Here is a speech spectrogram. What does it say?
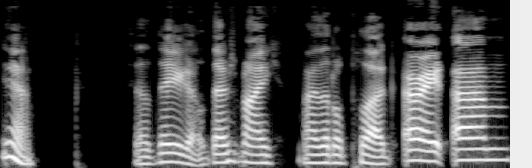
Yeah. So there you go. There's my my little plug. All right. Um,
